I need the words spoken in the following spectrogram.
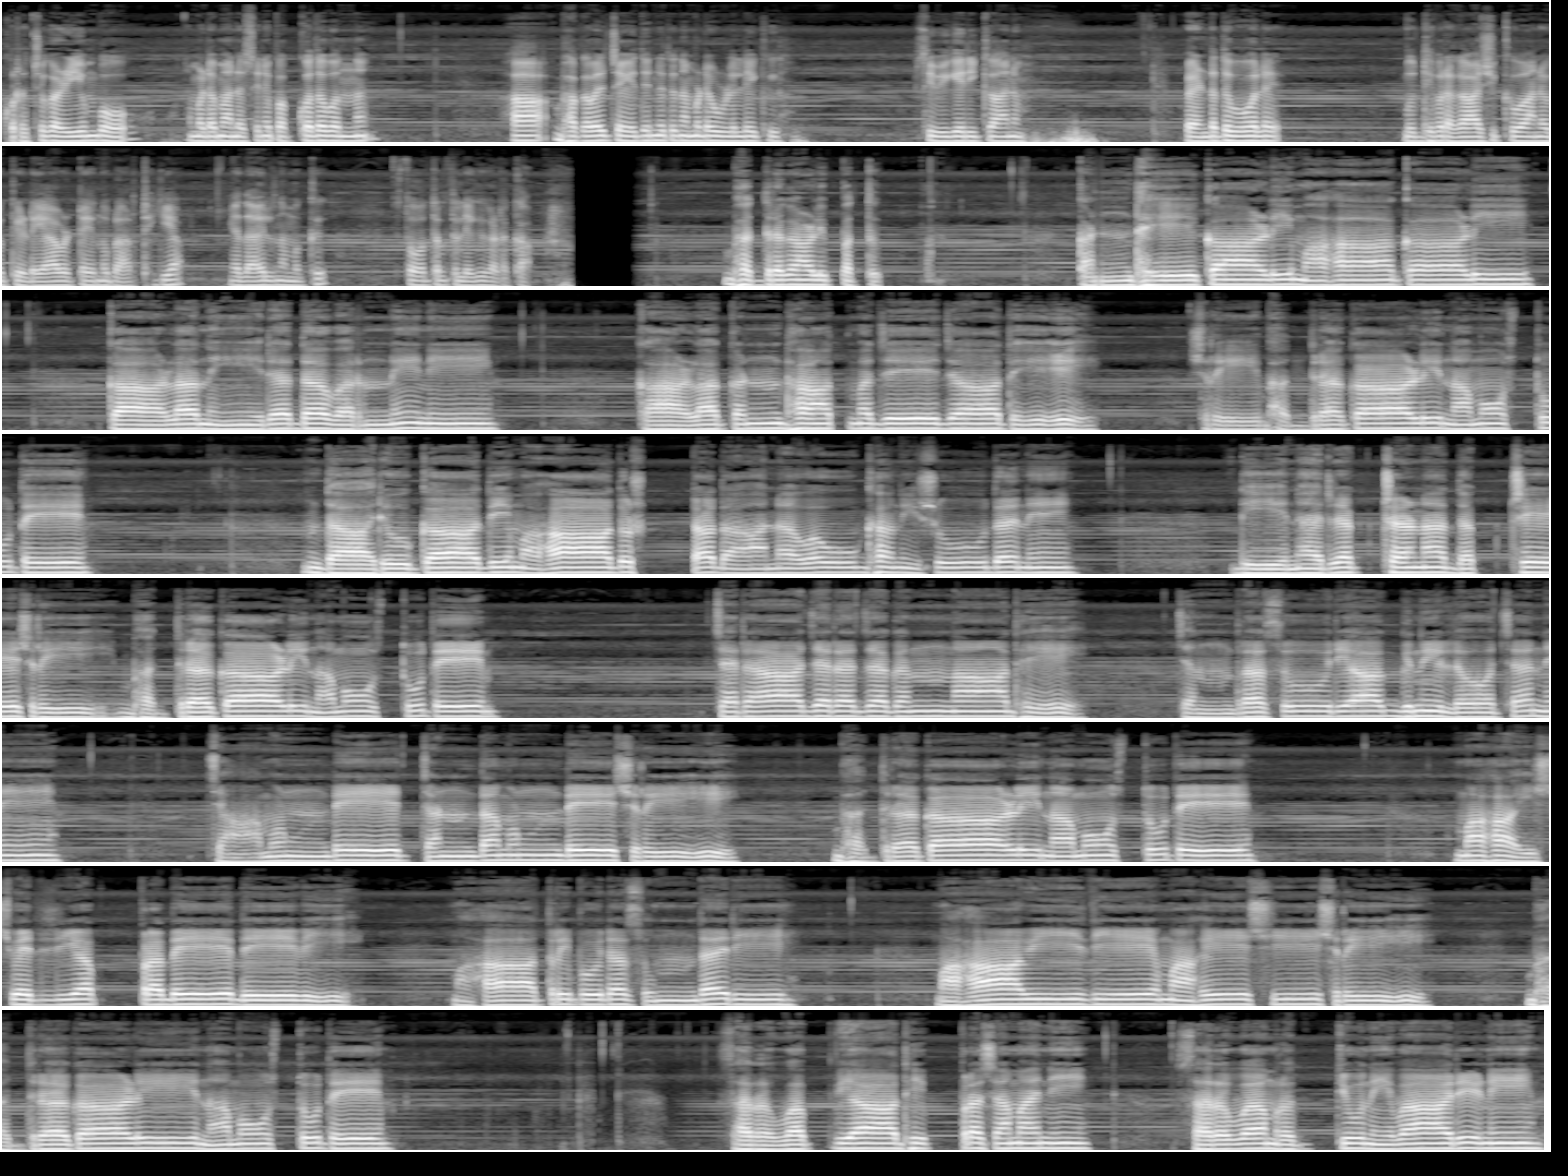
കുറച്ചു കഴിയുമ്പോൾ നമ്മുടെ മനസ്സിന് പക്വത വന്ന് ആ ഭഗവത് ചൈതന്യത്തെ നമ്മുടെ ഉള്ളിലേക്ക് സ്വീകരിക്കാനും വേണ്ടതുപോലെ ബുദ്ധി പ്രകാശിക്കുവാനും ഒക്കെ ഇടയാവട്ടെ എന്ന് പ്രാർത്ഥിക്കുക. ഏതായാലും നമുക്ക് സ്തോത്രത്തിലേക്ക് കിടക്കാം. ഭദ്രകാളിപ്പത്ത്. കണ്ഠേ കാളി മഹാകാളി കാളനീരദവർണിനി കാളകണ്ഠാത്മജേ ജാതേ ശ്രീഭദ്രകാളി നമോസ്തു തേ. ദാരുകാദിമഹാദുഷ്ടദാനവൗഘനിഷൂദനെ ദീനരക്ഷണദക്ഷേ ശ്രീഭദ്രകാളി നമോസ്തു തേ ചരാചരജഗന്നാഥേ ചന്ദ്രസൂര്യാഗ്നിലോചനേ ചാമുണ്ടേ ചണ്ഡമുണ്ടേ ശ്രീ ഭദ്രകാളി നമോസ്തു തേ മഹൈശ്വര്യപ്രദേ ദേവി മഹാത്രിപുരസുന്ദരി മഹാവീര്യ മഹേശി ശ്രീ. ഭദ്രകാളി നമോസ്തു തേ. സർവവ്യാധിപ്രശമനി സർവമൃത്യുനിവാരിണി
